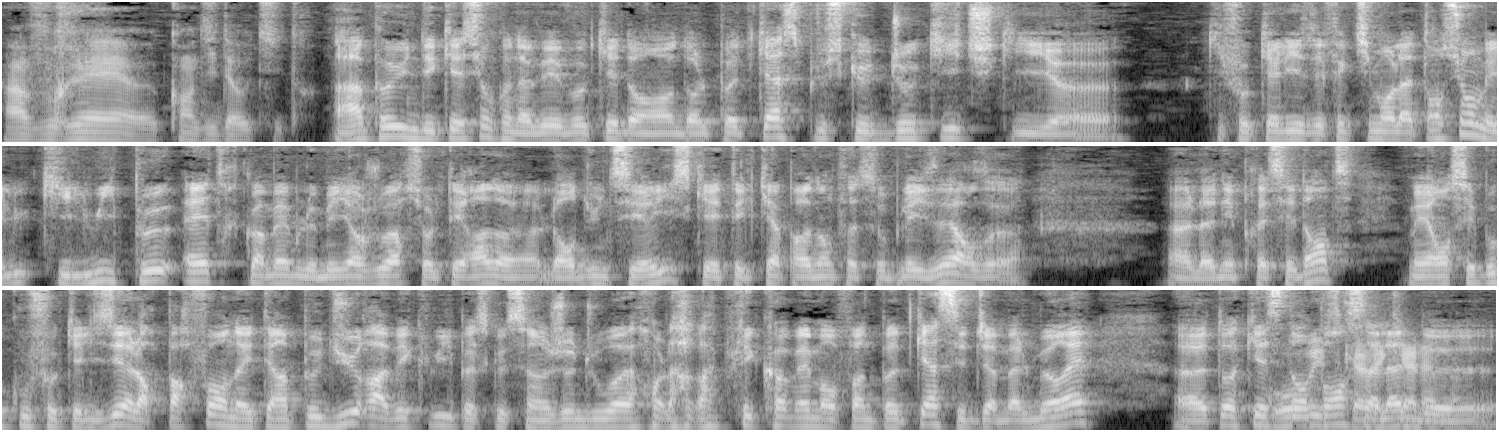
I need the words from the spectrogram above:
un vrai euh, candidat au titre. Un peu une des questions qu'on avait évoquées dans, dans le podcast, plus que Jokic qui euh, qui focalise effectivement l'attention, mais lui, qui lui peut être quand même le meilleur joueur sur le terrain euh, lors d'une série, ce qui a été le cas par exemple face aux Blazers euh, euh, l'année précédente. Mais on s'est beaucoup focalisé. Alors parfois on a été un peu dur avec lui parce que c'est un jeune joueur, on l'a rappelé quand même en fin de podcast, c'est Jamal Murray. Euh, toi, qu'est-ce que Gros t'en penses, Alan, de,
